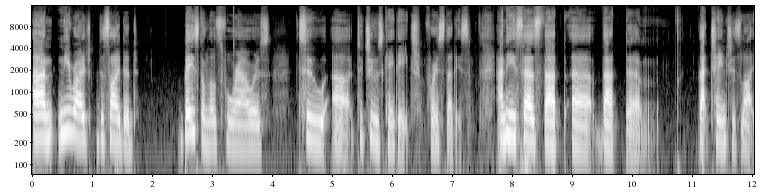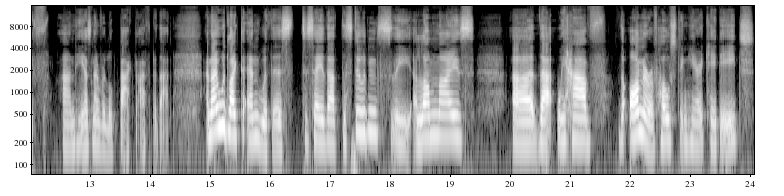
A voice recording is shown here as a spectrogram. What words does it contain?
And Neeraj decided, based on those four hours, to, uh, to choose KTH for his studies. And he says that, uh, that, um, that changed his life and he has never looked back after that. And I would like to end with this to say that the students, the alumni uh, that we have the honor of hosting here at KTH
